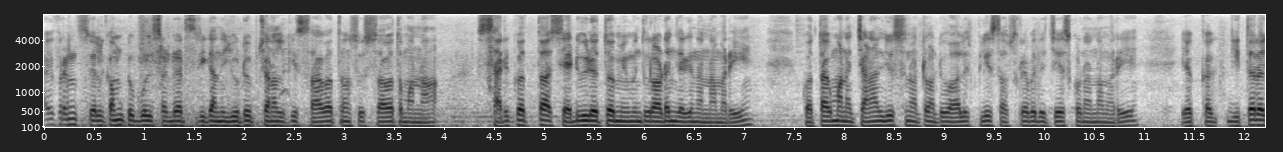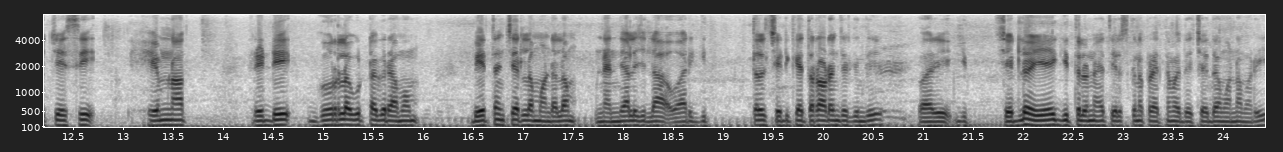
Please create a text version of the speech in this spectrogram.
హాయ్ ఫ్రెండ్స్ వెల్కమ్ టు బుల్ స్టడర్ శ్రీకాంత్ యూట్యూబ్ ఛానల్కి స్వాగతం సుస్వాగతం అన్న సరికొత్త సెడ్ వీడియోతో మీ ముందుకు రావడం జరిగిందన్న మరి. కొత్తగా మన ఛానల్ చూస్తున్నటువంటి వాళ్ళు ప్లీజ్ సబ్స్క్రైబ్ అయితే చేసుకోండి అన్న మరి. ఈ యొక్క గీతలు వచ్చేసి హేమ్నాథ్ రెడ్డి గోర్లగుట్ట గ్రామం బేతంచెర్ల మండలం నంద్యాల జిల్లా. వారి గీతల షెడ్కి అయితే రావడం జరిగింది. వారి షెడ్లో ఏ గీతలు ఉన్నాయో తెలుసుకునే ప్రయత్నం అయితే చేద్దామన్న మరి.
